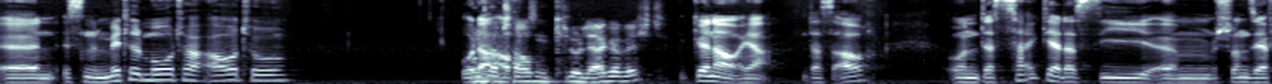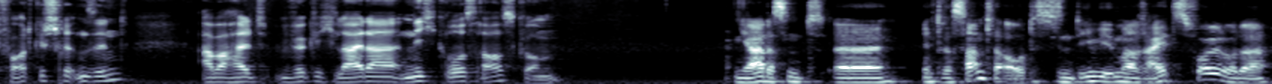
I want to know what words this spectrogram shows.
Äh, ist ein Mittelmotorauto. Oder 100.000 Kilo Leergewicht. Genau, ja, das auch. Und das zeigt ja, dass die ähm, schon sehr fortgeschritten sind, aber halt wirklich leider nicht groß rauskommen. Ja, das sind äh, interessante Autos. Die sind irgendwie immer reizvoll oder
